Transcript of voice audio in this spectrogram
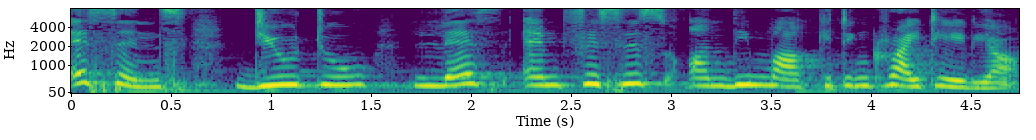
essence due to less emphasis on the marketing criteria.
